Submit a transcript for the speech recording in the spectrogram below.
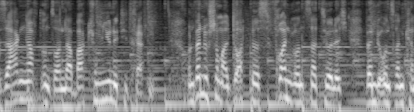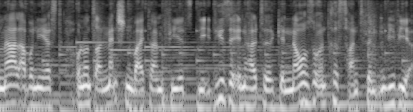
sagenhaft und sonderbar Community-Treffen. Und wenn du schon mal dort bist, freuen wir uns natürlich, wenn du unseren Kanal abonnierst und uns an Menschen weiterempfiehlst, die diese Inhalte genauso interessant finden wie wir.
